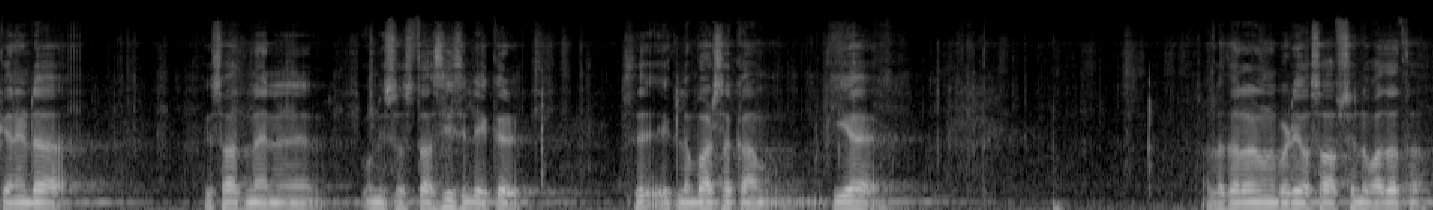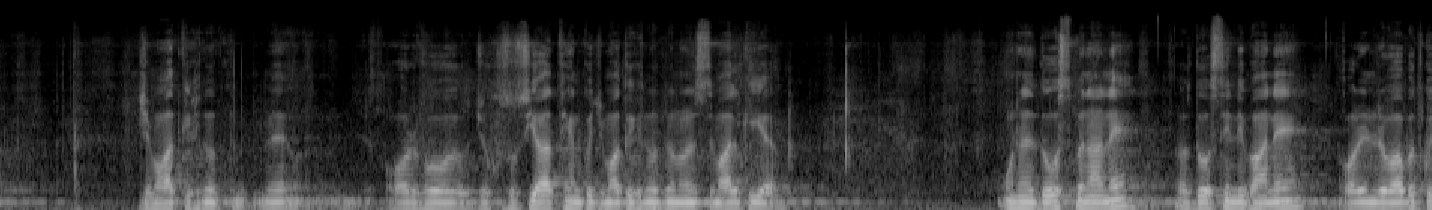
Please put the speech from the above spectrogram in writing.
کینیڈا کے ساتھ میں نے انیس سو ستاسی سے لے کر سے ایک لمبا عرصہ کام کیا ہے۔ اللہ تعالیٰ نے بڑے اوصاف سے نوازا تھا۔ جماعت کی خدمت میں اور وہ جو خصوصیات تھیں ان کو جماعت کی خدمت میں انہوں نے استعمال کیا۔ انہیں دوست بنانے اور دوستی نبھانے اور ان روابط کو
